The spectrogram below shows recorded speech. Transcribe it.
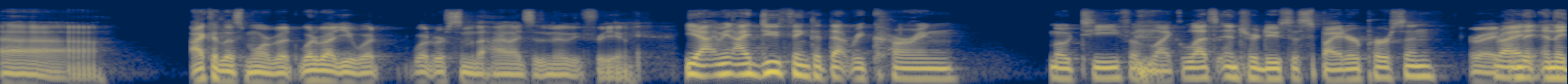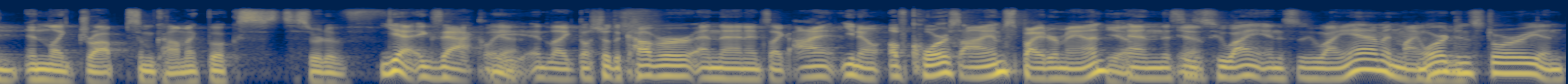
Uh, I could list more, but what about you? What what were some of the highlights of the movie for you? Yeah, I mean, I do think that that recurring motif of like let's introduce a spider person. Right, Right. And they, and they and like drop some comic books to sort of Yeah, exactly. Yeah. And like they'll show the cover, and then it's like I, you know, of course I am Spider Man, Yeah, and this yeah. is who I and this is who I am, and my Mm-hmm. origin story, and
